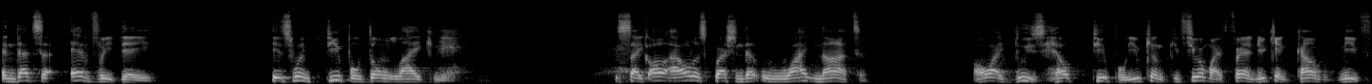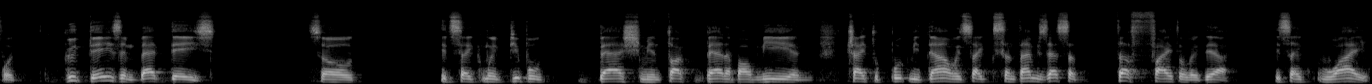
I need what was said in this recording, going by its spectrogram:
and that's a every day, is when people don't like me. It's like oh, I always question that why not? All I do is help people. You can, if you're my friend, you can count with me for good days and bad days. So it's like when people bash me and talk bad about me and try to put me down, it's like sometimes that's a tough fight over there. It's like, why?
